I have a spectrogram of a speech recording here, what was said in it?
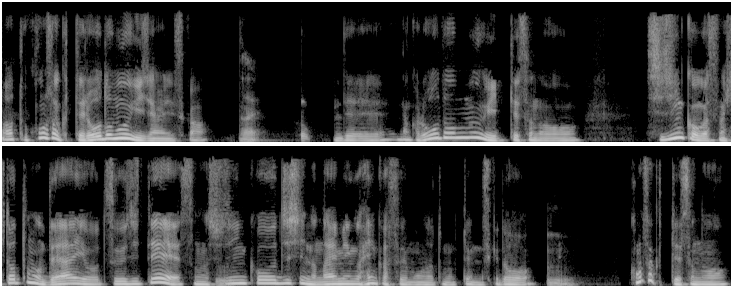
あと、今作ってロードムービーじゃないですか。はい。で、なんかロードムービーってその、主人公がその人との出会いを通じて、その主人公自身の内面が変化するものだと思ってるんですけど、うん。今作ってその、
